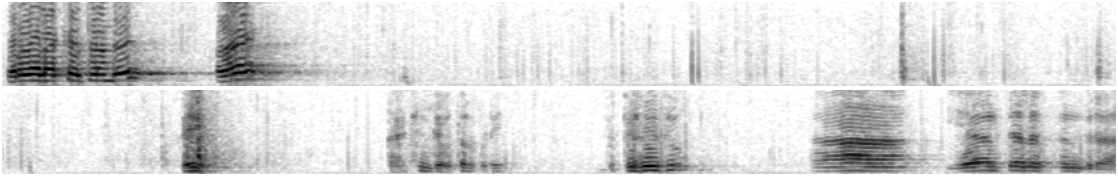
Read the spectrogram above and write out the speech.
త్వరగా లెక్కెట్టండి ఏయ్ రాసిన దేవతలు పడి? బుద్ధి లేదు. ఏం తెలుస్తుందిరా?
